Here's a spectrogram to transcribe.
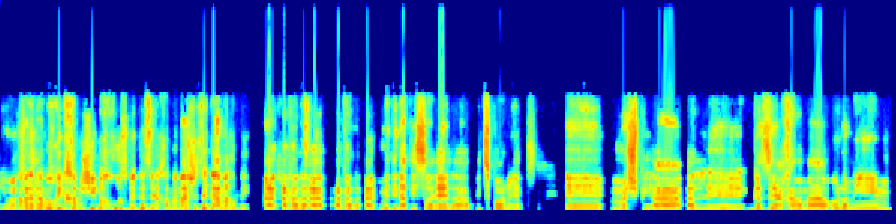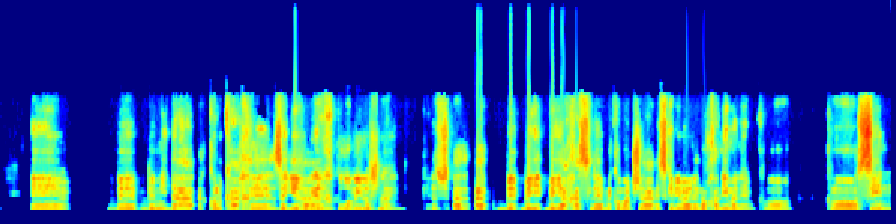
יובל, אבל שזה... אתה מוריד 50 אחוז מגזי החממה, שזה גם הרבה. אבל. אבל מדינת ישראל הפצפונת אה, משפיעה על אה, גזי החממה העולמיים אה, במידה כל כך זעירה. בערך פרומיל או שניים. כן. ביחס למקומות שההסכמים האלה לא חלים עליהם, כמו, כמו סין.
